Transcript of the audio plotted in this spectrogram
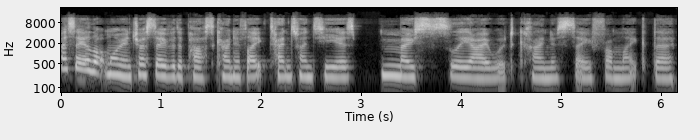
I say a lot more interest over the past kind of like 10, 20 years. Mostly I would kind of say from like the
